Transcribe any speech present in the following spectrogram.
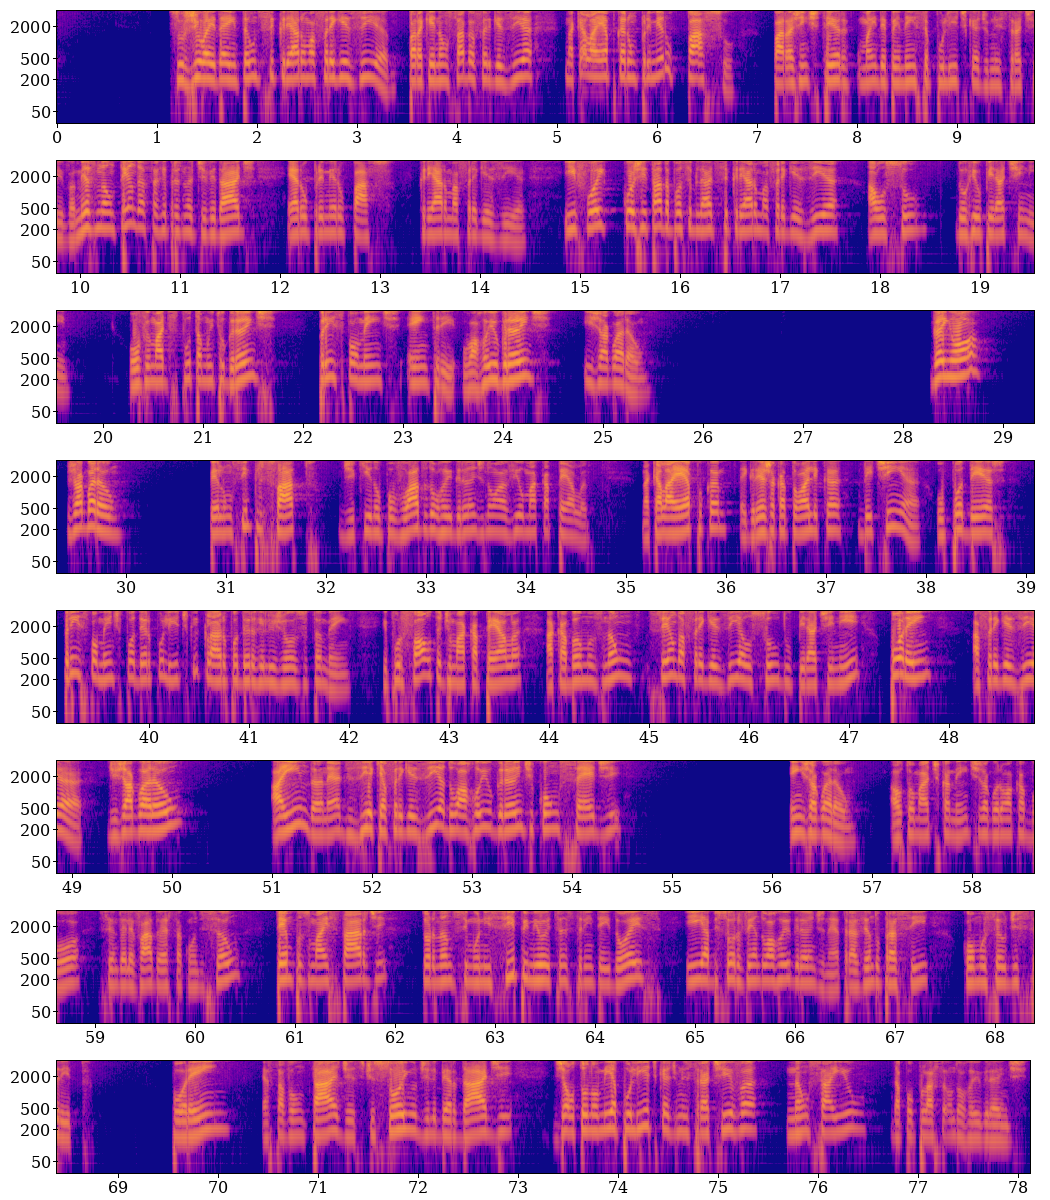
Surgiu a ideia então de se criar uma freguesia. Para quem não sabe, a freguesia, naquela época, era um primeiro passo para a gente ter uma independência política e administrativa. Mesmo não tendo essa representatividade, era o primeiro passo criar uma freguesia. E foi cogitada a possibilidade de se criar uma freguesia ao sul do rio Piratini. Houve uma disputa muito grande, principalmente entre o Arroio Grande e Jaguarão. Ganhou Jaguarão, pelo um simples fato de que no povoado do Arroio Grande não havia uma capela. Naquela época, a Igreja Católica detinha o poder, principalmente o poder político e, claro, o poder religioso também. E por falta de uma capela, acabamos não sendo a freguesia ao sul do Piratini, porém, a freguesia de Jaguarão ainda né, dizia que a freguesia do Arroio Grande com sede em Jaguarão. Automaticamente, Jaguarão acabou sendo elevado a esta condição. Tempos mais tarde, tornando-se município em 1832 e absorvendo o Arroio Grande, né, trazendo para si como seu distrito. Porém, essa vontade, este sonho de liberdade, de autonomia política e administrativa não saiu da população do Rio Grande.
